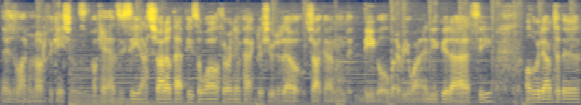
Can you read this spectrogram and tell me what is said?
There's a lot of notifications. Okay, as you see, I shot out that piece of wall, throw an impact or shoot it out, shotgun, deagle, whatever you want. And you could uh, see all the way down to the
